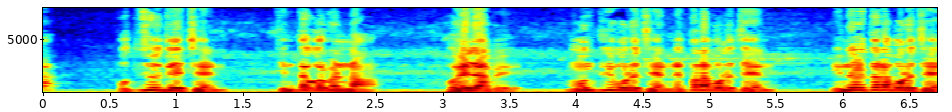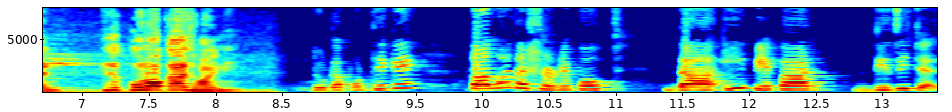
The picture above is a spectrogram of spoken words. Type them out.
প্রতিশ্রুতি দিয়েছেন, চিন্তা করবেন না, হয়ে যাবে। মন্ত্রী বলেছেন, নেতারা বলেছেন ইন্দ্র নেতারা বলেছেন, কিন্তু কোনো কাজ হয়নি। দুর্গাপুর থেকে তন্ময় দাসের report, the e paper digital.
